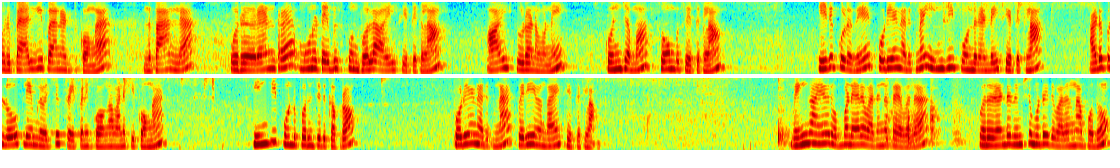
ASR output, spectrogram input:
ஒரு பேரிகி பேன் எடுத்துக்கோங்க. அந்த பேனில் ஒரு ரெண்டரை மூணு டேபிள் ஸ்பூன் போல் ஆயில் சேர்த்துக்கலாம். ஆயில் சூடான உடனே கொஞ்சமாக சோம்பு சேர்த்துக்கலாம். இது கூடவே பொடியாக நறுக்குனா இஞ்சி பூண்டு ரெண்டையும் சேர்த்துக்கலாம். அடுப்பு லோ ஃப்ளேமில் வச்சு ஃப்ரை பண்ணிக்கோங்க வணக்கிக்கோங்க. இஞ்சி பூண்டு பொரிஞ்சதுக்கப்புறம் பொடியாக நறுக்குனா பெரிய வெங்காயம் சேர்த்துக்கலாம். வெங்காயம் ரொம்ப நேரம் வதங்க தேவையில்ல. ஒரு ரெண்டு நிமிஷம் மட்டும் இது வதங்கினா போதும்.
